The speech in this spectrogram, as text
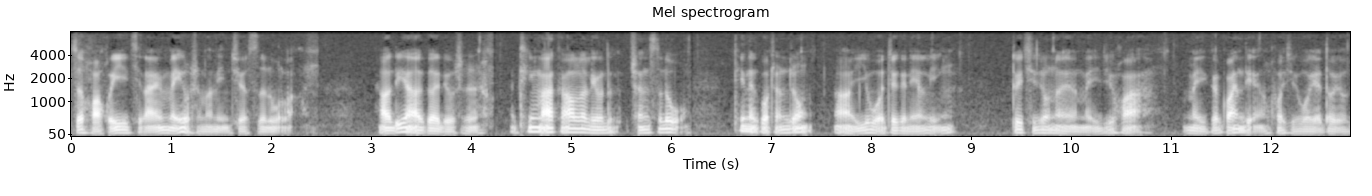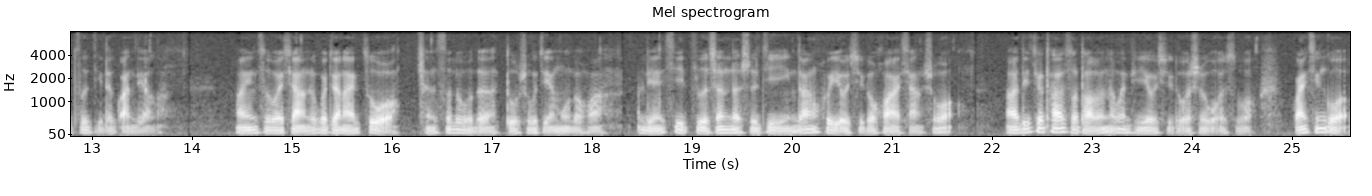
这话回忆起来，没有什么明确思路了。好，第二个就是听马可·奥勒留的《沉思录》，听的过程中啊，以我这个年龄，对其中的每一句话、每个观点，或许我也都有自己的观点了啊。因此，我想，如果将来做《沉思录》的读书节目的话，联系自身的实际，应当会有许多话想说啊。的确，他所讨论的问题有许多是我所关心过、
